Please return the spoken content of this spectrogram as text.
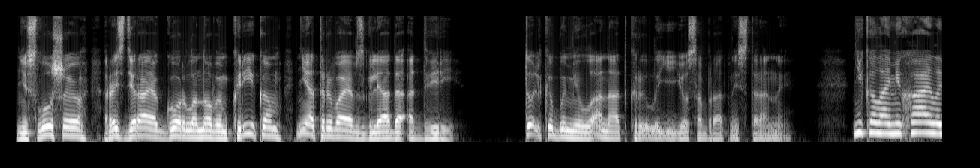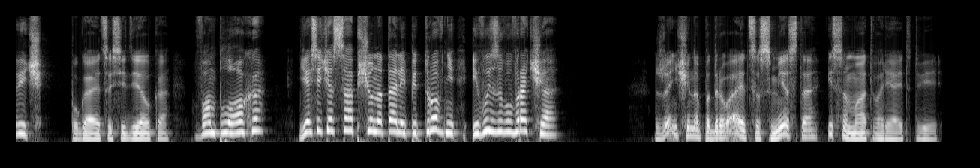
Не слушаю, раздирая горло новым криком, не отрывая взгляда от двери. Только бы Милана открыла ее с обратной стороны. «Николай Михайлович!» — пугается сиделка. «Вам плохо? Я сейчас сообщу Наталье Петровне и вызову врача». Женщина подрывается с места и сама отворяет дверь.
